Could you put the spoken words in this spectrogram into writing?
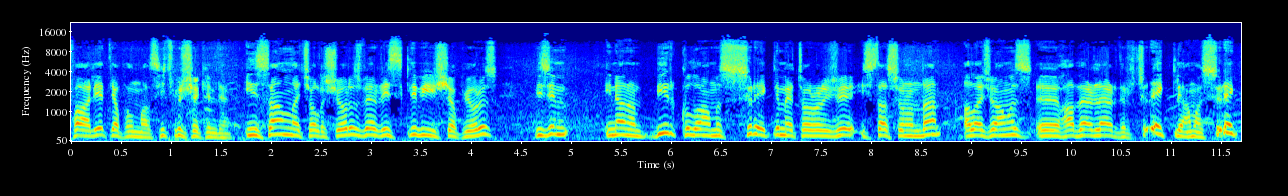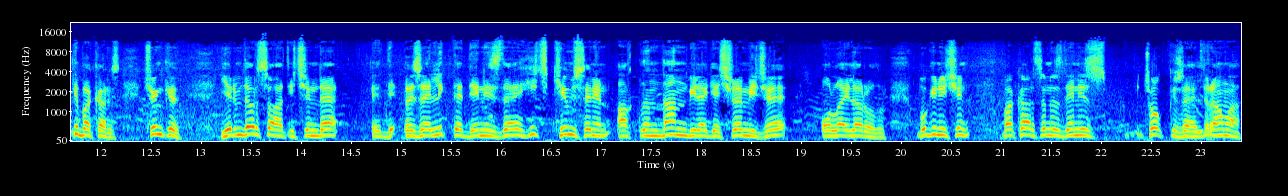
faaliyet yapılmaz hiçbir şekilde. İnsanla çalışıyoruz ve riskli bir iş yapıyoruz. Bizim inanın bir kulağımız sürekli meteoroloji istasyonundan alacağımız e, haberlerdir. Sürekli ama sürekli bakarız. Çünkü 24 saat içinde e, de, özellikle denizde hiç kimsenin aklından bile geçiremeyeceği olaylar olur. Bugün için bakarsınız deniz çok güzeldir ama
